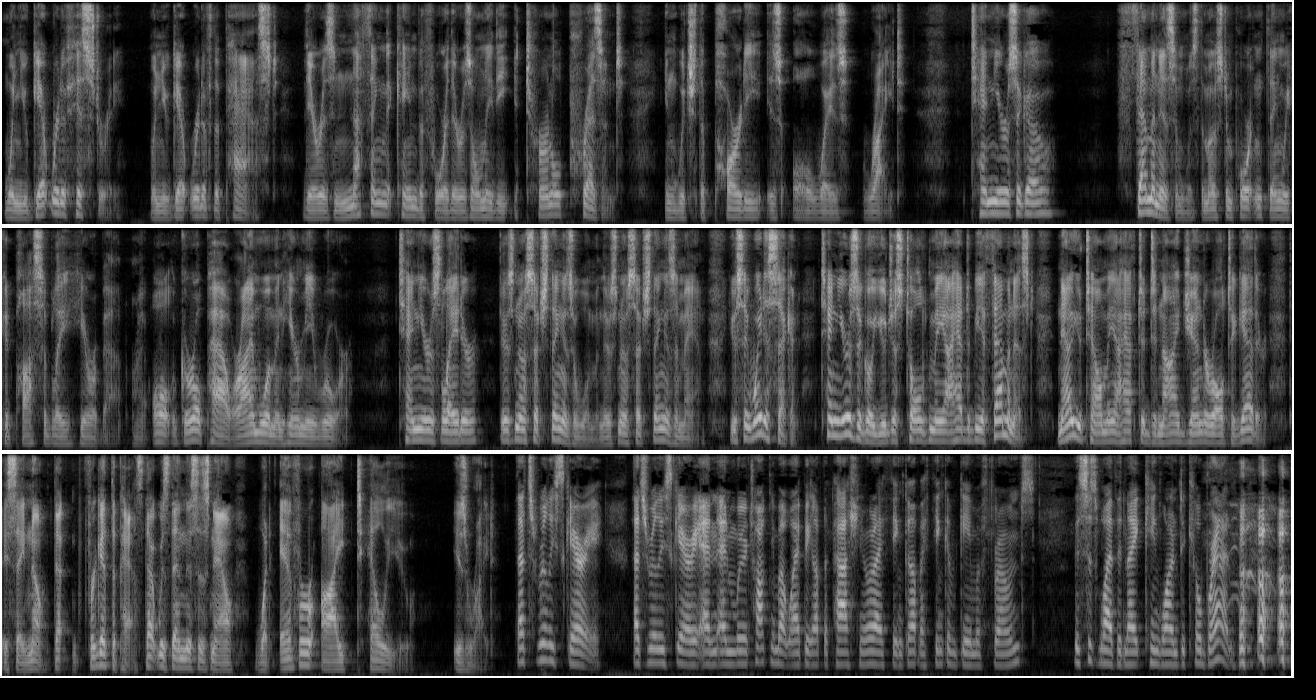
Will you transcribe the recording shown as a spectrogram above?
when you get rid of history, when you get rid of the past, there is nothing that came before. There is only the eternal present in which the party is always right. Ten years ago, feminism was the most important thing we could possibly hear about. Right? All girl power, I'm woman, hear me roar. Ten years later, there's no such thing as a woman. There's no such thing as a man. You say, wait a second. Ten years ago, you just told me I had to be a feminist. Now you tell me I have to deny gender altogether. They say, no, that, forget the past. That was then, this is now. Whatever I tell you is right. That's really scary. That's really scary. And and when you're talking about wiping out the past, you know what I think of? I think of Game of Thrones. This is why the Night King wanted to kill Bran,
